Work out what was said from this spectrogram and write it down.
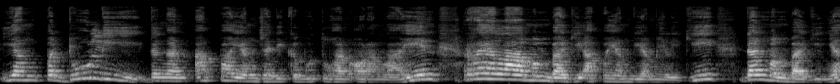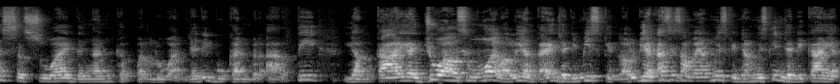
yang peduli dengan apa yang jadi kebutuhan orang lain, rela membagi apa yang dia miliki, dan membaginya sesuai dengan keperluan. Jadi, bukan berarti yang kaya jual semua, lalu yang kaya jadi miskin, lalu dia kasih sama yang miskin, yang miskin jadi kaya.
